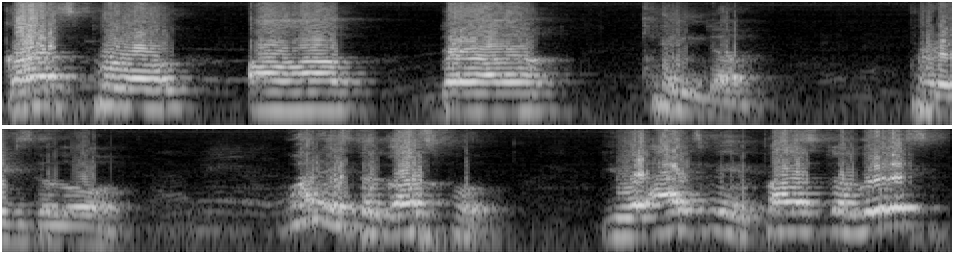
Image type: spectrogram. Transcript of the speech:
gospel of the kingdom. Praise the Lord. What is the gospel? You ask me, Pastor Willis,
